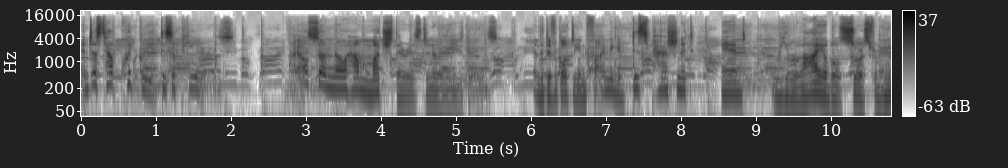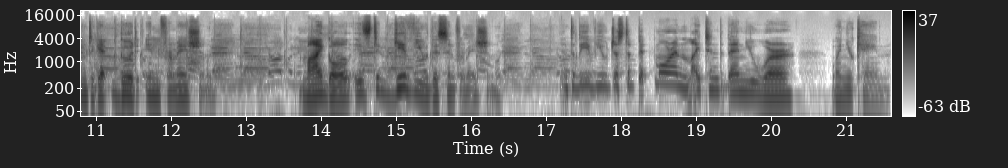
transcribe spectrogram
and just how quickly it disappears. I also know how much there is to know these days, and the difficulty in finding a dispassionate and reliable source from whom to get good information. My goal is to give you this information and to leave you just a bit more enlightened than you were when you came.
